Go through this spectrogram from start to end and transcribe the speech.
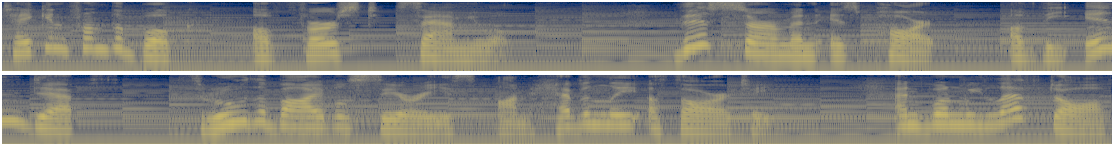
taken from the book of 1 Samuel. This sermon is part of the in depth Through the Bible series on heavenly authority, and when we left off,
